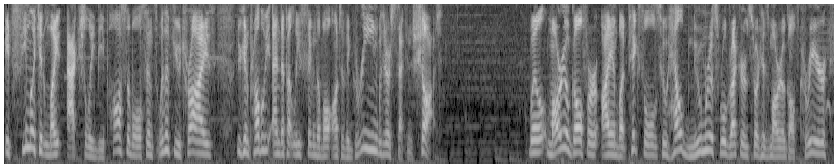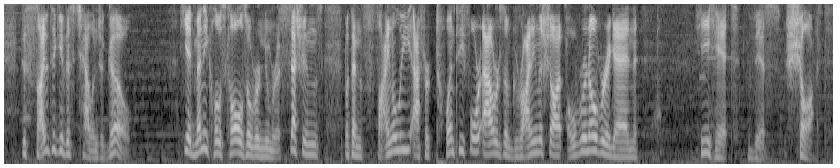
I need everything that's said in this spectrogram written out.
It seemed like it might actually be possible since with a few tries, you can probably end up at least getting the ball onto the green with your second shot. Well, Mario golfer I Am But Pixels, who held numerous world records throughout his Mario Golf career, decided to give this challenge a go. He had many close calls over numerous sessions, but then finally, after 24 hours of grinding the shot over and over again, he hit this shot.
